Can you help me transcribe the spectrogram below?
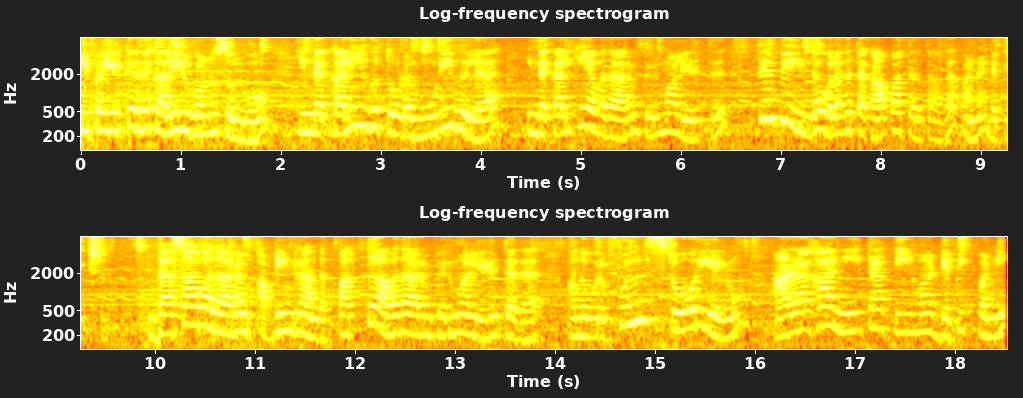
இப்ப இருக்கிறது கலியுகம்னு சொல்லுவோம். இந்த கலியுகத்தோட முடிவுல இந்த கல்கி அவதாரம் பெருமாள் எடுத்து திருப்பி இந்த உலகத்தை காப்பாத்துறதுக்காக பண்ண டெபிக்ஷன் தசாவதாரம் அப்படின்ற அந்த பத்து அவதாரம் பெருமாள் எடுத்ததை அந்த ஒரு ஃபுல் ஸ்டோரியையும் அழகாக நீட்டாக தீமாக டெபிக் பண்ணி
